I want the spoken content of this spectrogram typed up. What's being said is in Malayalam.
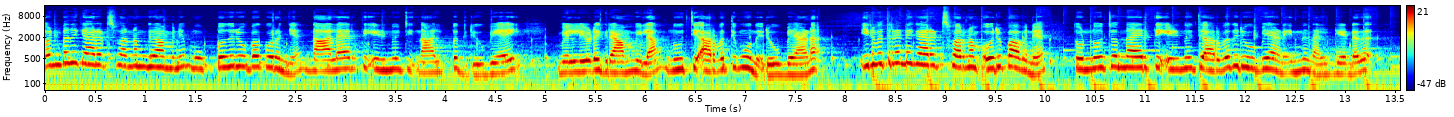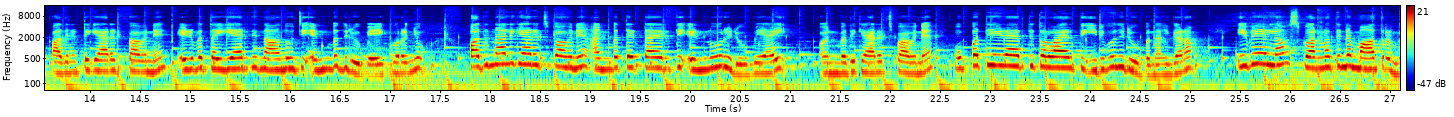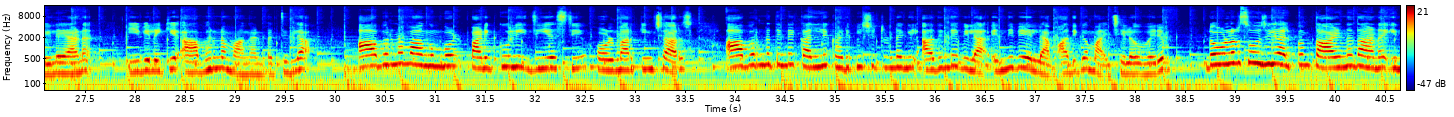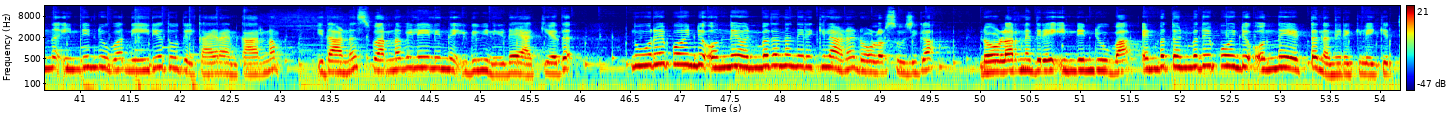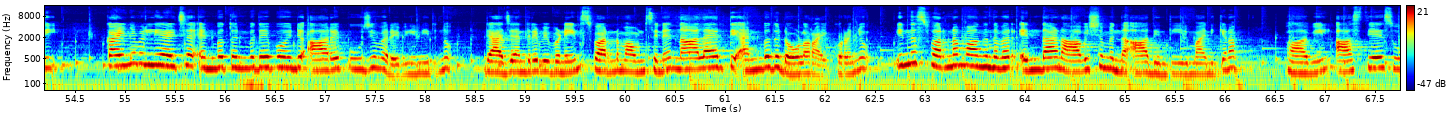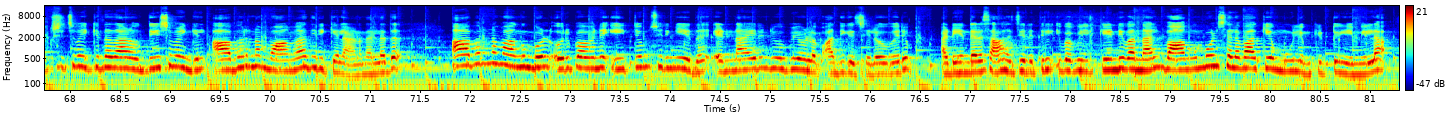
ഒൻപത് ക്യാരറ്റ് സ്വർണം ഗ്രാമിന് മുപ്പത് രൂപ കുറഞ്ഞ് നാലായിരത്തി എഴുന്നൂറ്റി നാൽപ്പത് രൂപയായി. വെള്ളിയുടെ ഗ്രാം വില നൂറ്റി അറുപത്തിമൂന്ന് രൂപയാണ്. ഇരുപത്തിരണ്ട് ക്യാരറ്റ് സ്വർണം ഒരു പവന് തൊണ്ണൂറ്റൊന്നായിരത്തി എഴുന്നൂറ്റി അറുപത് രൂപയാണ് ഇന്ന് നൽകേണ്ടത്. പതിനെട്ട് ക്യാരറ്റ് പവന് എഴുപത്തി അയ്യായിരത്തി നാനൂറ്റി എൺപത് രൂപയായി കുറഞ്ഞു. പതിനാല് ക്യാരറ്റ് പവന് അൻപത്തെട്ടായിരത്തി എണ്ണൂറ് രൂപയായി. ഒൻപത് ക്യാരറ്റ് പവന് മുപ്പത്തി ഏഴായിരത്തി തൊള്ളായിരത്തി ഇരുപത് രൂപ നൽകണം. ഇവയെല്ലാം സ്വർണത്തിന്റെ മാത്രം വിലയാണ്. ഈ വിലയ്ക്ക് ആഭരണം വാങ്ങാൻ പറ്റില്ല. ആഭരണം വാങ്ങുമ്പോൾ പണിക്കൂലി G S T hallmarking charge ആഭരണത്തിന്റെ കല്ല് ഘടിപ്പിച്ചിട്ടുണ്ടെങ്കിൽ അതിന്റെ വില എന്നിവയെല്ലാം അധികമായി ചിലവ് വരും. ഡോളർ സൂചിക അല്പം താഴ്ന്നതാണ് ഇന്ന് ഇന്ത്യൻ രൂപ നേരിയ തോതിൽ കയറാൻ കാരണം. ഇതാണ് സ്വർണവിലയിൽ ഇന്ന് ഇടിവിന് ഇടയാക്കിയത്. നൂറ് പോയിന്റ് ഒന്ന് ഒൻപത് എന്ന നിരക്കിലാണ് ഡോളർ സൂചിക. ഡോളറിനെതിരെ ഇന്ത്യൻ രൂപ എൺപത്തൊൻപത് പോയിന്റ് ഒന്ന് എട്ട് എന്ന നിരക്കിലേക്ക് എത്തി കഴിഞ്ഞ വെള്ളിയാഴ്ച എൺപത്തൊൻപത് പോയിന്റ് ആറ് പൂജ്യം വരെ വീണിരുന്നു. രാജ്യാന്തര വിപണിയിൽ സ്വർണം ഔൺസിന് നാലായിരത്തി അൻപത് ഡോളറായി കുറഞ്ഞു. ഇന്ന് സ്വർണം വാങ്ങുന്നവർ എന്താണ് ആവശ്യമെന്ന് ആദ്യം തീരുമാനിക്കണം. ഭാവിയിൽ ആസ്തിയായി സൂക്ഷിച്ചു വയ്ക്കുന്നതാണ് ഉദ്ദേശമെങ്കിൽ ആഭരണം വാങ്ങാതിരിക്കലാണ് നല്ലത്. ആഭരണം വാങ്ങുമ്പോൾ ഒരു പവന് ഏറ്റവും ചുരുങ്ങിയത് എണ്ണായിരം രൂപയോളം അധിക ചെലവ് വരും. അടിയന്തര സാഹചര്യത്തിൽ ഇവ വിൽക്കേണ്ടി വന്നാൽ വാങ്ങുമ്പോൾ ചെലവാക്കിയ മൂല്യം കിട്ടുകയുമില്ല.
